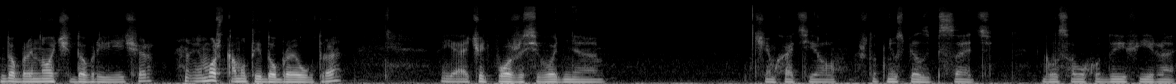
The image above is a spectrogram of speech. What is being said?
доброй ночи, добрый вечер. Может, кому-то и доброе утро. Я чуть позже сегодня, чем хотел, что-то не успел записать голосовуху до эфира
